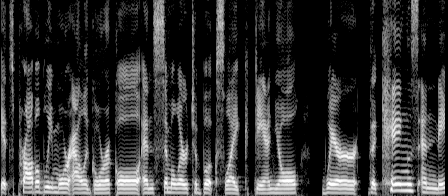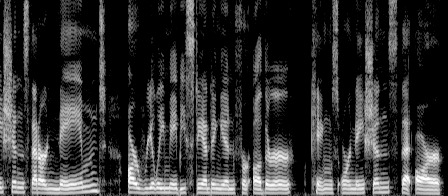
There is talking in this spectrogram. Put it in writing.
It's probably more allegorical and similar to books like Daniel, where the kings and nations that are named are really maybe standing in for other kings or nations that are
